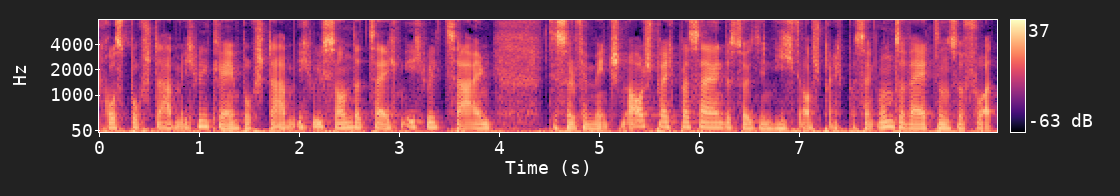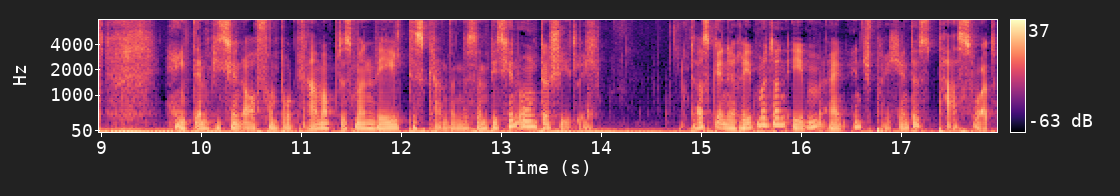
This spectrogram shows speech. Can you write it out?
Großbuchstaben, ich will Kleinbuchstaben, ich will Sonderzeichen, ich will Zahlen. Das soll für Menschen aussprechbar sein, das soll sie nicht aussprechbar sein und so weiter und so fort. Hängt ein bisschen auch vom Programm ab, das man wählt. Das kann dann das ein bisschen unterschiedlich. Das generiert mir dann eben ein entsprechendes Passwort.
